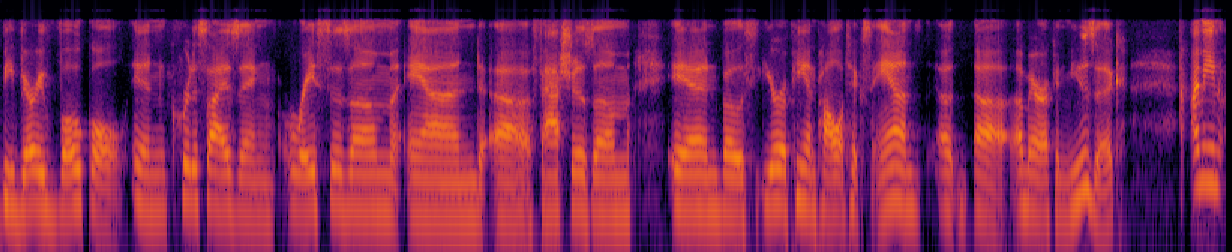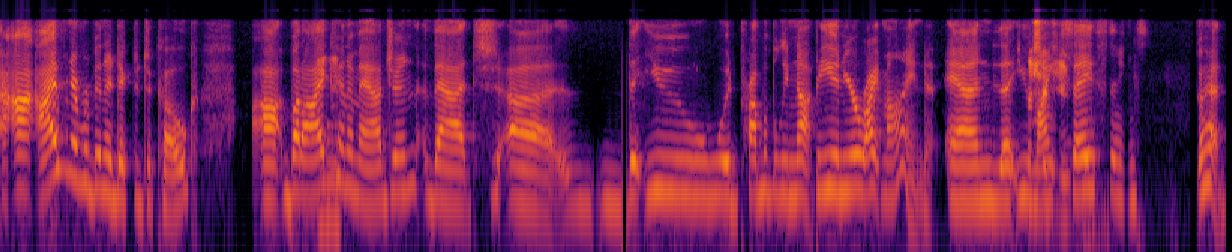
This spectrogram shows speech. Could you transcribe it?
be very vocal in criticizing racism and uh, fascism in both European politics and uh, uh, American music. I mean, I, I've never been addicted to Coke. Uh, but I can imagine that uh, that you would probably not be in your right mind, and that you Especially might you- say things. Go ahead.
